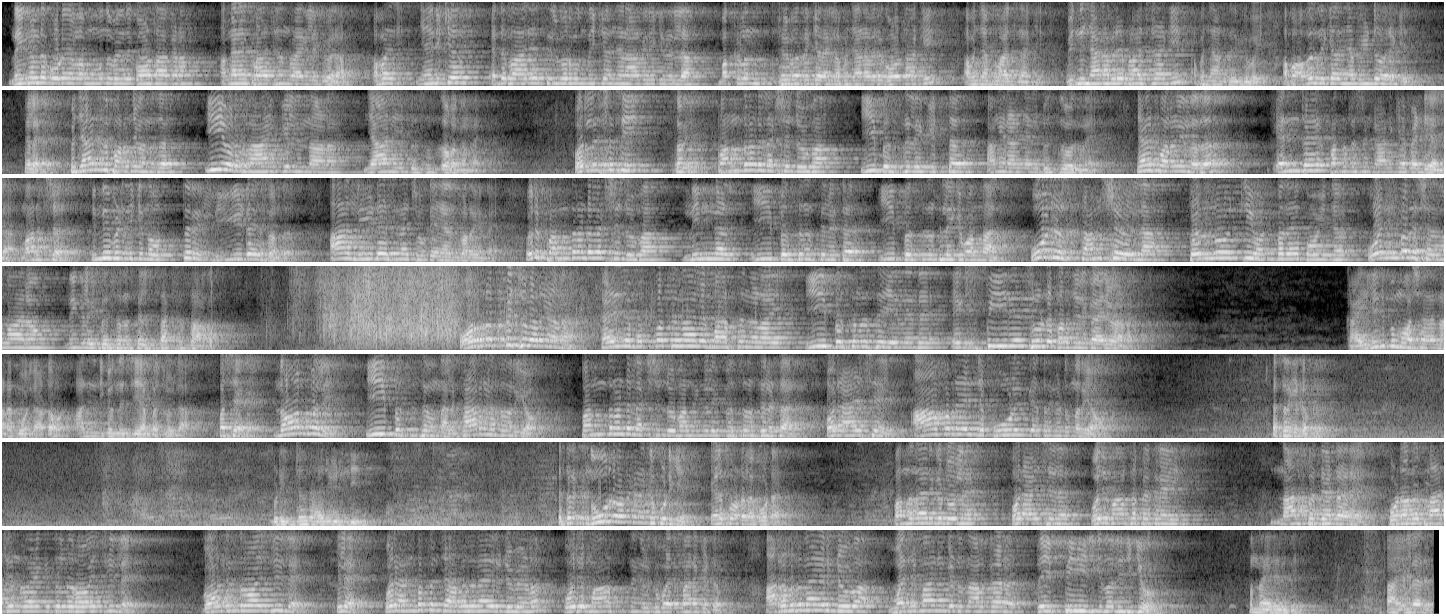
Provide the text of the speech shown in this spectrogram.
നിങ്ങളുടെ കൂടെയുള്ള മൂന്ന് പേര് ആക്കണം. അങ്ങനെ പ്ലാറ്റിനം റാങ്കിലേക്ക് വരാം. അപ്പൊ എനിക്ക് എന്റെ ഭാര്യ സിൽവറിൽ നിൽക്കാൻ ഞാൻ ആഗ്രഹിക്കുന്നില്ല. മക്കളും സിൽവർ നിൽക്കാനെങ്കിൽ അപ്പൊ ഞാൻ അവരെ ഗോൾഡാക്കി അപ്പൊ ഞാൻ പ്ലാറ്റിനാക്കി പിന്നെ ഞാൻ അവരെ പ്ലാറ്റിനാക്കി അപ്പൊ ഞാൻ അടുത്തേക്ക് പോയി. അപ്പൊ അവർ നിൽക്കാതെ ഞാൻ വീണ്ടും അവരെ കയറ്റി. അല്ലേ? അപ്പൊ ഞാനിത് പറഞ്ഞു വന്നത് ഈ ഒരു റാങ്കിൽ നിന്നാണ് ഞാൻ ഈ ബിസിനസ് തുടങ്ങുന്നത് ഒരു ലക്ഷത്തി സോറി പന്ത്രണ്ട് ലക്ഷം രൂപ ഈ ബിസിനസ്സിലേക്ക് ഇട്ട് അങ്ങനെയാണ് ഞാൻ ഈ ബിസിനസ് വരുന്നത് ഞാൻ പറയുന്നത് എന്റെ പന്ത്രണ്ട് ലക്ഷം കാണിക്കാൻ വേണ്ടിയല്ല മറിച്ച് ഇന്ന് ഇവിടെ ഇരിക്കുന്ന ഒത്തിരി ലീഡേഴ്സ് ഉണ്ട്. ആ ലീഡേഴ്സിനെ ചൂണ്ടിയാണ് ഞാനത് പറയുന്നത് ഒരു പന്ത്രണ്ട് ലക്ഷം രൂപ നിങ്ങൾ ഈ ബിസിനസ്സിലിട്ട് ഈ ബിസിനസ്സിലേക്ക് വന്നാൽ ഒരു സംശയമില്ല തൊണ്ണൂറ്റി ഒൻപത് പോയിന്റ് ഒൻപത് ശതമാനവും നിങ്ങൾ ഈ ബിസിനസ്സിൽ സക്സസ് ആകും. ഉറപ്പിച്ചു പറയാണ് കഴിഞ്ഞ മുപ്പത്തിനാല് മാസങ്ങളായി ഈ ബിസിനസ് ചെയ്യുന്നതിന്റെ എക്സ്പീരിയൻസ് കൊണ്ട് പറഞ്ഞൊരു കാര്യമാണ്. കയ്യിലിരിപ്പ് മോശമായി നടക്കൂല കേട്ടോ. അതിന് എനിക്കൊന്നും ചെയ്യാൻ പറ്റൂല. പക്ഷേ നോർമലി ഈ ബിസിനസ് വന്നാൽ കാരണം എന്താണെന്നറിയോ? പന്ത്രണ്ട് ലക്ഷം രൂപ നിങ്ങൾ ഈ ബിസിനസ്സിൽ ഇട്ടാൽ ഒരാഴ്ചയിൽ ആവറേജ് പൂളിംഗ് എത്ര കിട്ടും കിട്ടുമെന്നറിയോ? എത്ര കിട്ടും? ഇവിടെ ഇട്ടവരാരും ഇല്ല? എത്ര? നൂറ് രൂപ കണക്ക് കൂടിക്കേ. എളുപ്പമുണ്ടല്ലോ കൂട്ടാൻ. പന്ത്രണ്ടായിരം കിട്ടൂലേ? ഒരാഴ്ചയിൽ ഒരു മാസം എത്രയായി നാൽപ്പത്തി എട്ടായിരമായി കൂടാതെ പ്ലാറ്റിനം റാങ്കിൽ റോയൽറ്റി ഇല്ലേ? ഗോൾഡൻ റോയൽറ്റി ഇല്ലേ? ഇല്ലേ? ഒരു അൻപത്തഞ്ച് അറുപതിനായിരം രൂപയോളം ഒരു മാസം നിങ്ങൾക്ക് വരുമാനം കിട്ടും. അറുപതിനായിരം രൂപ വരുമാനം കിട്ടുന്ന ആൾക്കാർ ഇപ്പൊ ഈ ഇരിക്കുന്ന പോലെ ഇരിക്കുവോ? ഒന്നായിരുന്നു ആ എല്ലാവരും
